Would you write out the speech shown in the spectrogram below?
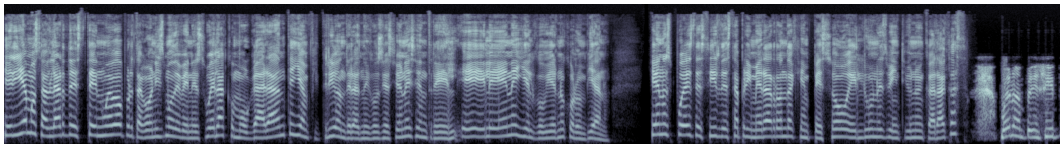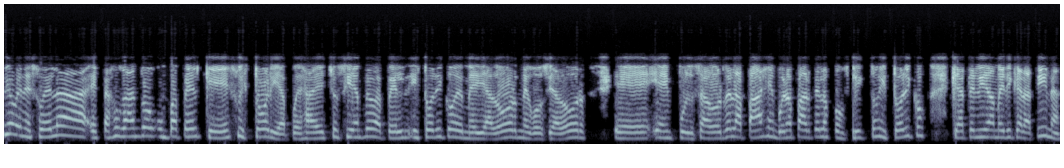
Queríamos hablar de este nuevo protagonismo de Venezuela como garante y anfitrión de las negociaciones entre el ELN y el gobierno colombiano. ¿Qué nos puedes decir de esta primera ronda que empezó el lunes 21 en Caracas? Bueno, en principio Venezuela está jugando un papel que es su historia, pues ha hecho siempre papel histórico de mediador, negociador eh, e impulsador de la paz en buena parte de los conflictos históricos que ha tenido América Latina.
